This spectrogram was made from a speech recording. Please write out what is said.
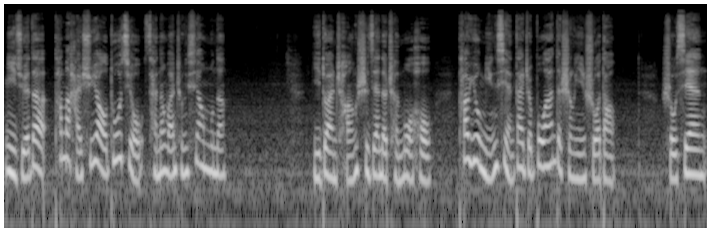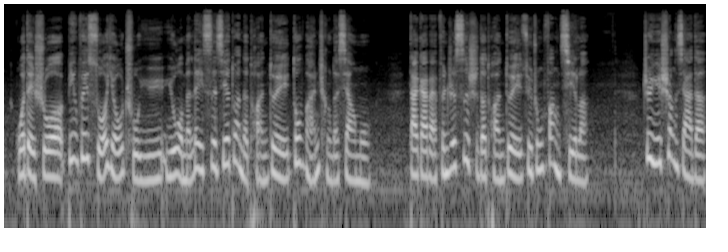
你觉得他们还需要多久才能完成项目呢？”一段长时间的沉默后，他用明显带着不安的声音说道：“首先，我得说，并非所有处于与我们类似阶段的团队都完成了项目。大概百分之四十的团队最终放弃了。至于剩下的，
